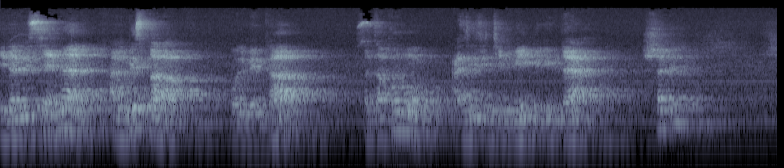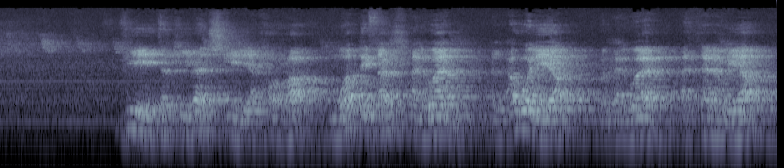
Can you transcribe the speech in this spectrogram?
إذا باستعمال المسطرة والبكار ستقوم عزيزي التلميذ بإبداع شكل فيه تركيبات تشكيلية حرة موظفة الألوان الأولية والألوان الثانوية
